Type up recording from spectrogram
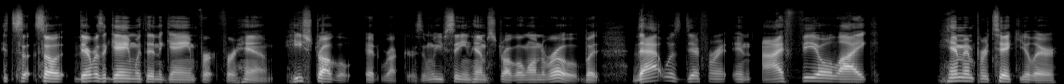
it's, so there was a game within the game for, for him. He struggled at Rutgers, and we've seen him struggle on the road, but that was different. And I feel like him in particular,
